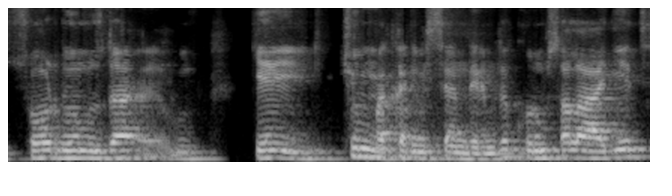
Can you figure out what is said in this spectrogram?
sorduğumuzda e, tüm akademisyenlerimizde kurumsal aidiyet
